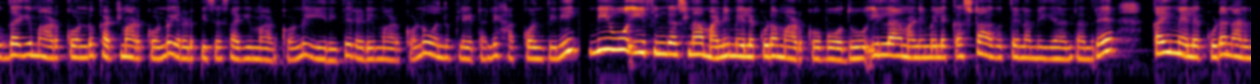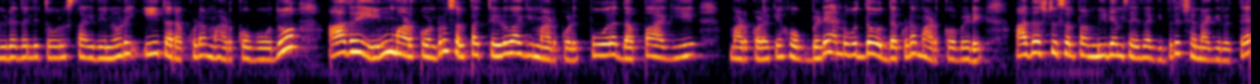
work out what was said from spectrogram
ಉದ್ದಾಗಿ ಮಾಡಿಕೊಂಡು ಕಟ್ ಮಾಡಿಕೊಂಡು, ಎರಡು ಪೀಸಸ್ ಆಗಿ ಮಾಡಿಕೊಂಡು ಈ ರೀತಿ ರೆಡಿ ಮಾಡಿಕೊಂಡು ಒಂದು ಪ್ಲೇಟಲ್ಲಿ ಹಾಕ್ಕೊತೀನಿ ನೀವು ಈ ಫಿಂಗರ್ಸ್ನ ಮಣಿ ಮೇಲೆ ಕೂಡ ಮಾಡ್ಕೋಬಹುದು ಇಲ್ಲ ಮಣಿ ಮೇಲೆ ಕಷ್ಟ ಆಗುತ್ತೆ ನಮಗೆ ಅಂತಂದರೆ ಕೈ ಮೇಲೆ ಕೂಡ ನಾನು ವಿಡಿಯೋದಲ್ಲಿ ತೋರಿಸ್ತಾ ಇದ್ದೀನಿ ನೋಡಿ, ಈ ಥರ ಕೂಡ ಮಾಡ್ಕೋಬಹುದು ಆದರೆ ಹೆಂಗ್ ಮಾಡ್ಕೊಂಡ್ರು ಸ್ವಲ್ಪ ತೆಳುವಾಗಿ ಮಾಡ್ಕೊಳ್ಳಿ ಪೂರ ದಪ್ಪ ಆಗಿ ಮಾಡ್ಕೊಳ್ಳೋಕ್ಕೆ ಹೋಗಬೇಡಿ ಆ್ಯಂಡ್ ಉದ್ದ ಉದ್ದ ಕೂಡ ಮಾಡ್ಕೋಬೇಡಿ. ಆದಷ್ಟು ಸ್ವಲ್ಪ ಮೀಡಿಯಮ್ ಸೈಜಾಗಿದ್ದರೆ ಚೆನ್ನಾಗಿರುತ್ತೆ.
